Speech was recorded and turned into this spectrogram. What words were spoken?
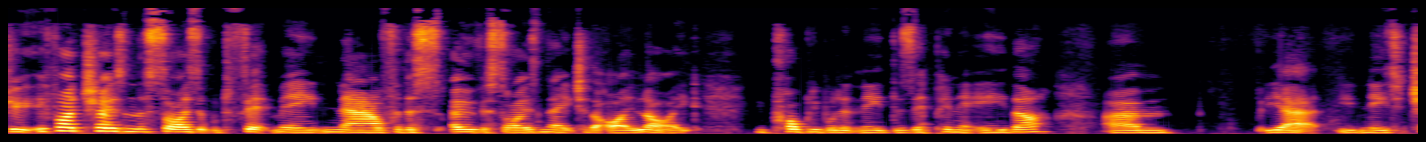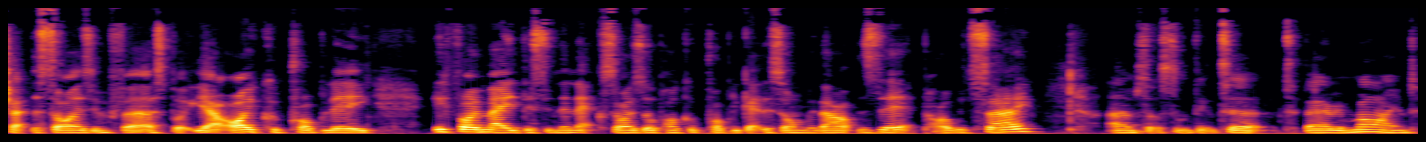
if I'd chosen the size that would fit me now for this oversized nature that I like, you probably wouldn't need the zip in it either. Um, but yeah, you'd need to check the sizing first. But yeah, I could probably if I made this in the next size up, I could probably get this on without zip, I would say. Um, so that's something to, to bear in mind.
